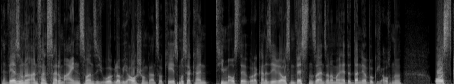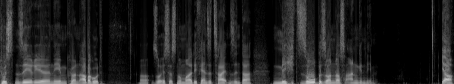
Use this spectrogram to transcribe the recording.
dann wäre so eine Anfangszeit um 21 Uhr, glaube ich, auch schon ganz okay. Es muss ja kein Team aus der oder keine Serie aus dem Westen sein, sondern man hätte dann ja wirklich auch eine Ostküstenserie nehmen können. Aber gut, so ist es nun mal. Die Fernsehzeiten sind da nicht so besonders angenehm. Ja,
